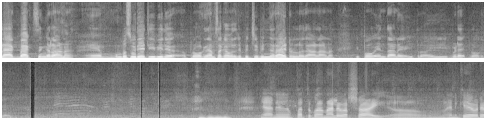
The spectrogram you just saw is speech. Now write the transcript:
ബ്ലാക്ക് ബാക്ക് സിംഗറാണ് മുമ്പ് സൂര്യ ടി വിയിൽ പ്രോഗ്രാംസ് ഒക്കെ അവതരിപ്പിച്ച് വിന്നറായിട്ടുള്ള ഒരാളാണ്. ഇപ്പോൾ എന്താണ് ഇവിടെ പ്രോഗ്രാം ഞാൻ പത്ത് പതിനാല് വർഷമായി. എനിക്ക് ഒരു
